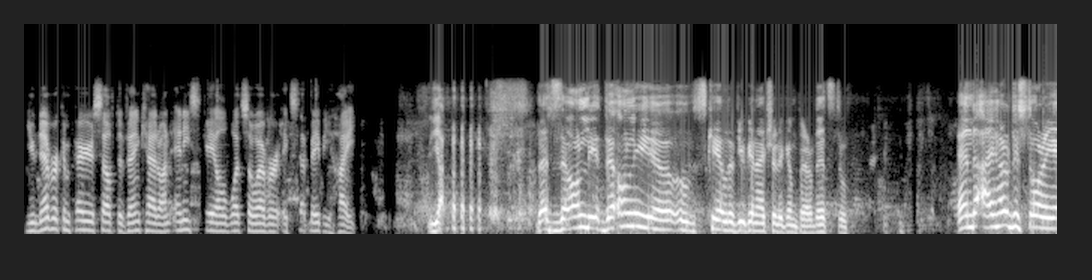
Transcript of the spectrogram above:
you never compare yourself to Venkat on any scale whatsoever, except maybe height. Yeah, that's the only the only uh, scale that you can actually compare. That's true. And I heard this story.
